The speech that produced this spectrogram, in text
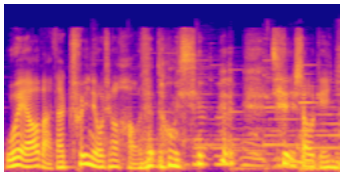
我也要把它吹牛成好的东西 介绍给你。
